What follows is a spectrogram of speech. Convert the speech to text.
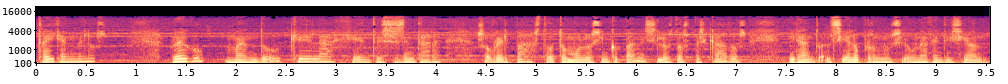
tráiganmelos. Luego mandó que la gente se sentara sobre el pasto, tomó los cinco panes y los dos pescados, mirando al cielo pronunció una bendición,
